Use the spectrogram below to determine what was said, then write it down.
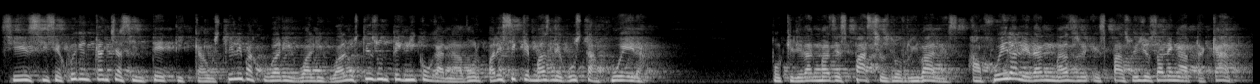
si, si se juega en cancha sintética, ¿usted le va a jugar igual, igual? Usted es un técnico ganador, parece que más le gusta afuera. porque le dan más espacios los rivales. Afuera le dan más espacio, ellos salen a atacar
